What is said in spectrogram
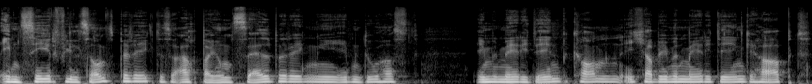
eben sehr viel sonst bewegt, also auch bei uns selber irgendwie, eben du hast immer mehr Ideen bekommen, ich habe immer mehr Ideen gehabt.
